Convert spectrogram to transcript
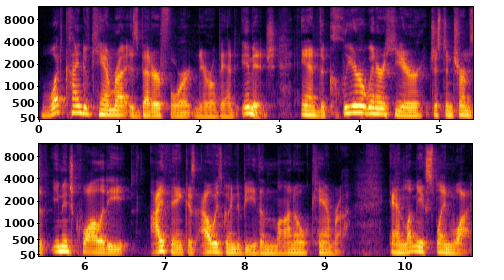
what kind of camera is better for narrowband image? And the clear winner here, just in terms of image quality, I think is always going to be the mono camera. And let me explain why.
